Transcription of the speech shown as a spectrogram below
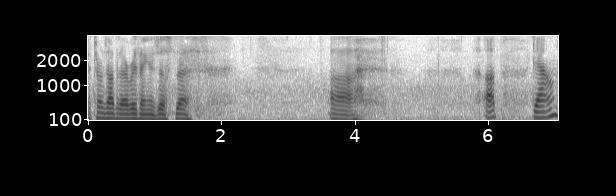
It turns out that everything is just this uh, up, down,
